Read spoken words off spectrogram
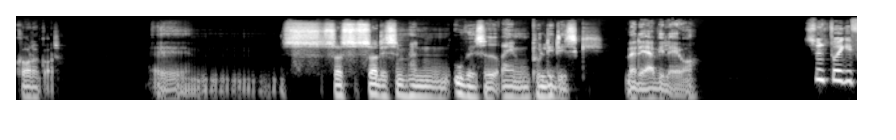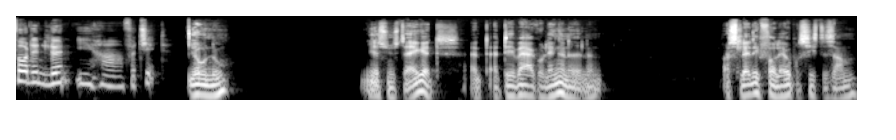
Kort og godt. Øh, så, så er det simpelthen uvidshed rent politisk, hvad det er, vi laver. Synes du ikke, I får den løn, I har fortjent? Jo, nu. Jeg synes da ikke, at, at, at det er værd at gå længere ned i løn. Og slet ikke for at lave præcis det samme.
